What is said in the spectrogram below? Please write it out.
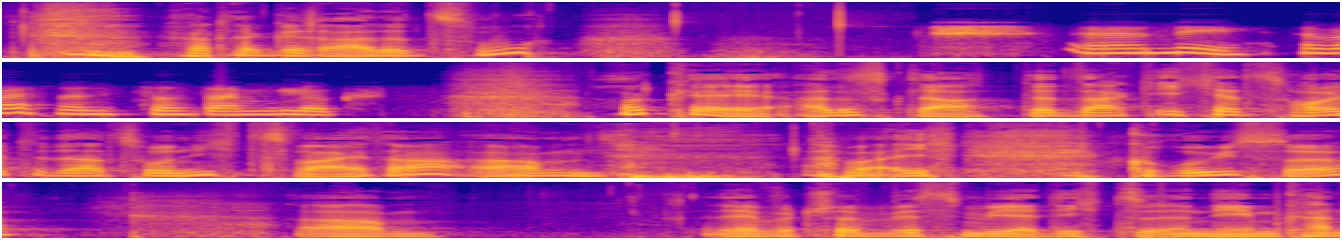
Hört er gerade zu? Äh, nee, er weiß noch nichts von seinem Glück. Okay, alles klar. Dann sage ich jetzt heute dazu nichts weiter, ähm, aber ich grüße. Ähm, der wird schon wissen, wie er dich nehmen kann.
